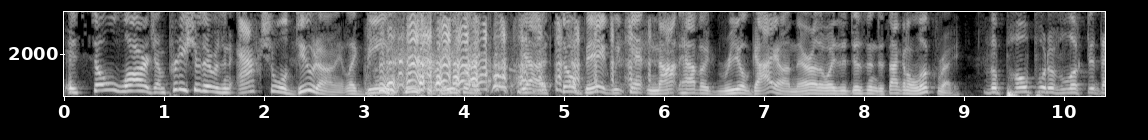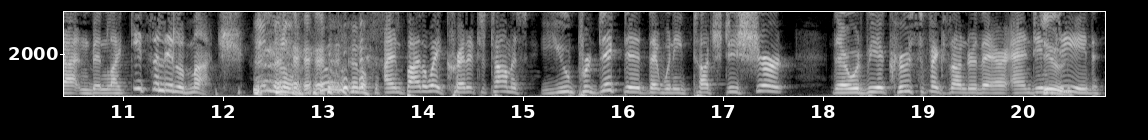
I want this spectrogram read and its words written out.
is so large. I'm pretty sure there was an actual dude on it, like being crucified. Like, yeah, it's so big. We can't not have a real guy on there. Otherwise it doesn't, it's not going to look right. The Pope would have looked at that and been like, it's a little much. and by the way, credit to Thomas, you predicted that when he touched his shirt, there would be a crucifix under there, and Dude, indeed,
